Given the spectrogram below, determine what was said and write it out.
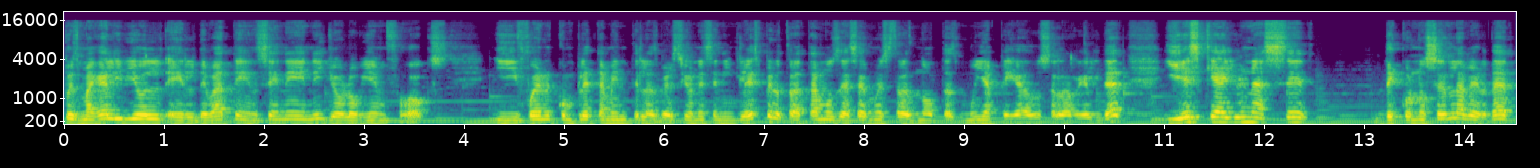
pues Magali vio el, debate en CNN, yo lo vi en Fox y fueron completamente las versiones en inglés, pero tratamos de hacer nuestras notas muy apegados a la realidad. Y es que hay una sed de conocer la verdad.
